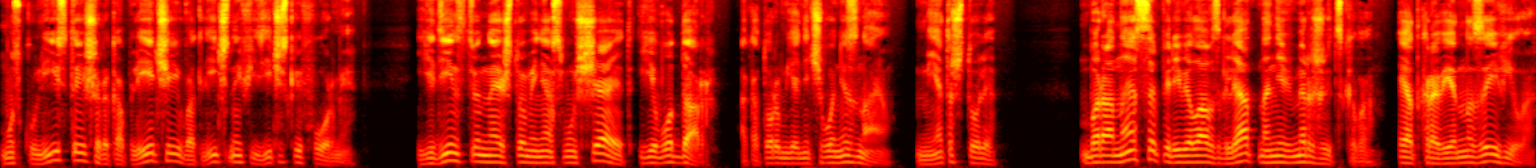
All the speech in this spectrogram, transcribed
Мускулистый, широкоплечий, в отличной физической форме. Единственное, что меня смущает, его дар, о котором я ничего не знаю. Мета, что ли? Баронесса перевела взгляд на Невмержицкого и откровенно заявила.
